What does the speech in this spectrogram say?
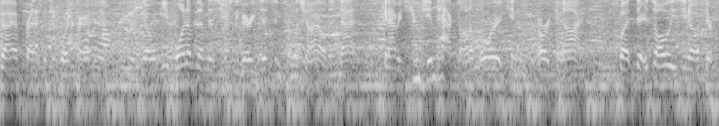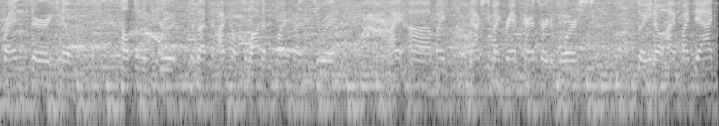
'Cause I have friends with divorced parents, and you know, one of them is usually very distant from the child, and that can have a huge impact on them, or it can, or it cannot. But it's always, you know, if their friends are, you know, helping them through it, because I've, I've helped a lot of my friends through it. I, uh, my, actually, my grandparents are divorced, so you know, I, my dad,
